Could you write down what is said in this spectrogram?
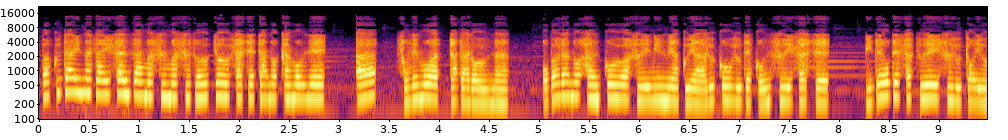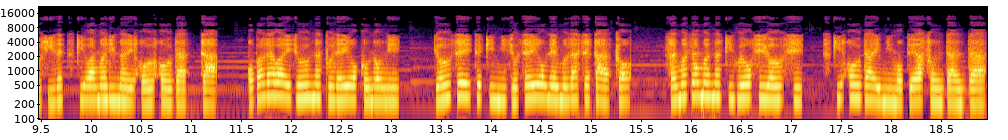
莫大な財産がますます増長させたのかもね。ああ、それもあっただろうな。小原の犯行は睡眠薬やアルコールで昏睡させ、ビデオで撮影するという卑劣極まりない方法だった。小原は異常なプレイを好み、強制的に女性を眠らせた後、様々な器具を使用し、好き放題にもて遊んだんだ。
